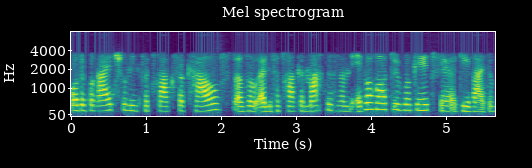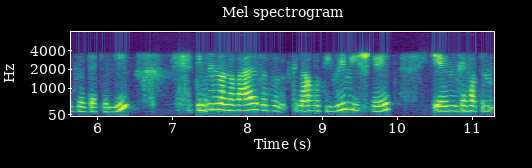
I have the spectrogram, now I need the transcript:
wurde bereits schon im Vertrag verkauft, also einen Vertrag gemacht, dass es an Eberhard übergeht für die Erweiterung der Deponie. Die Rümlanger Wald, also genau wo die Rümi steht, eben gehört dem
